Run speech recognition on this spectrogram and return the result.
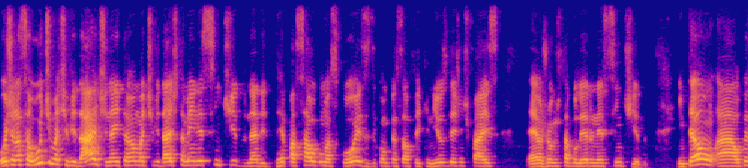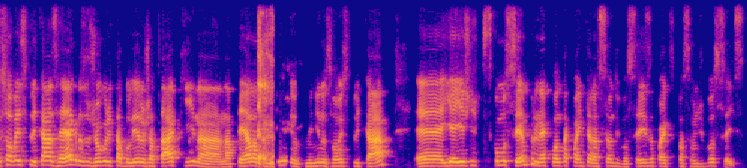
Hoje, a nossa última atividade, né? Então, é uma atividade também nesse sentido, né? De repassar algumas coisas, de como pensar o fake news, e a gente faz é, o jogo de tabuleiro nesse sentido. Então, a, o pessoal vai explicar as regras, o jogo de tabuleiro já está aqui na, na tela também, os meninos vão explicar. É, e aí a gente, como sempre, né, conta com a interação de vocês, a participação de vocês.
